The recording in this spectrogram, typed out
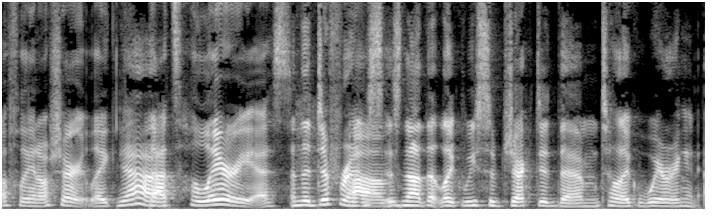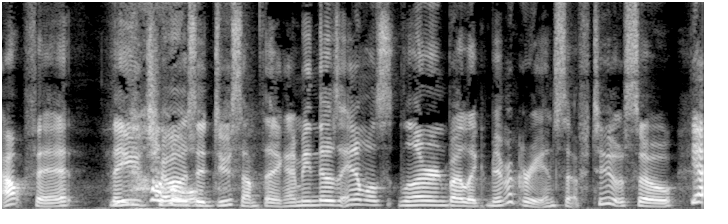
a flannel shirt. Like, Yeah. that's hilarious. And the difference Um, is not that like we subjected them to like wearing an outfit. They No. chose to do something. I mean, those animals learn by like mimicry and stuff too. So yeah,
